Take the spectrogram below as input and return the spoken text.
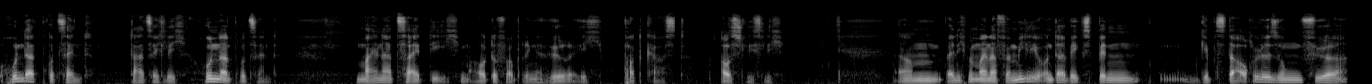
100 Prozent, tatsächlich 100 Prozent meiner Zeit, die ich im Auto verbringe, höre ich Podcast. Ausschließlich. Ähm, wenn ich mit meiner Familie unterwegs bin, gibt es da auch Lösungen für.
